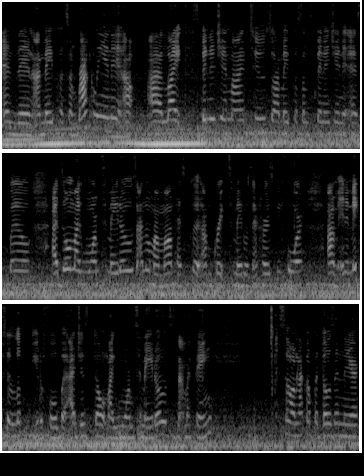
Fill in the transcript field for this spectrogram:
and then i may put some broccoli in it. I, I like spinach in mine too so i may put some spinach in it as well. I don't like warm tomatoes. I know my mom has put um, grape tomatoes in hers before um, and it makes it look beautiful but i just don't like warm tomatoes. It's not my thing. So i'm not gonna put those in there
